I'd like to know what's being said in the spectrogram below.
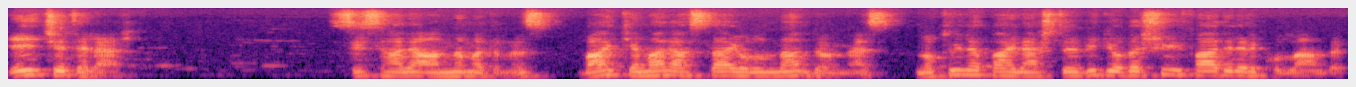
Ey çeteler! Siz hala anlamadınız, Bay Kemal asla yolundan dönmez, notuyla paylaştığı videoda şu ifadeleri kullandı.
